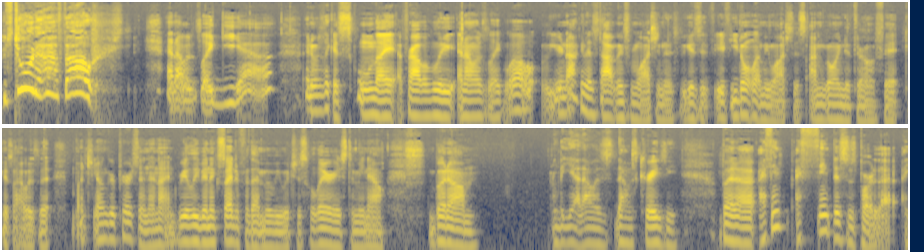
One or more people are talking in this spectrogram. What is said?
"It's two and a half hours," and I was like, "Yeah." And it was like a school night, probably. And I was like, "Well, you're not gonna stop me from watching this because if if you don't let me watch this, I'm going to throw a fit." Because I was a much younger person, and I'd really been excited for that movie, which is hilarious to me now. But um, but yeah, that was that was crazy. But uh, I think I think this is part of that. I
